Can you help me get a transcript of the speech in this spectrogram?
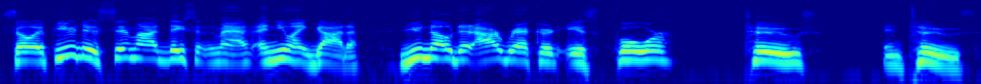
So if you do semi decent math, and you ain't gotta, you know that our record is four twos and twos.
